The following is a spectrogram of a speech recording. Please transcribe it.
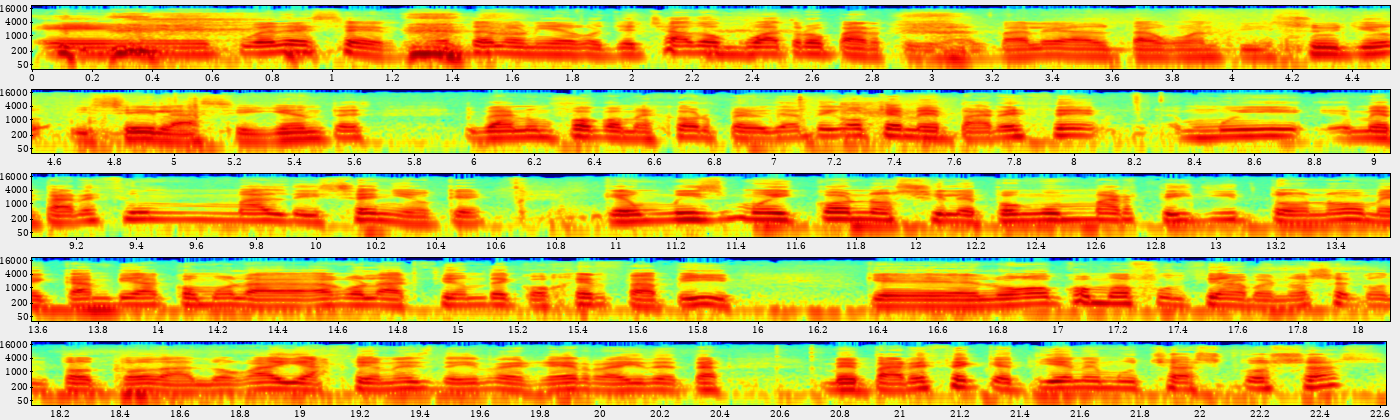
eh, puede ser, no te lo niego. Yo he echado cuatro partidas, ¿vale? Al suyo y sí, las siguientes iban un poco mejor, pero ya te digo que me parece muy. Me parece un mal diseño. Que, que un mismo icono, si le pongo un martillito, ¿no? Me cambia como la, hago la acción de coger tapiz que luego cómo funciona, pues no se contó toda. Luego hay acciones de ir de guerra y de tal. Me parece que tiene muchas cosas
